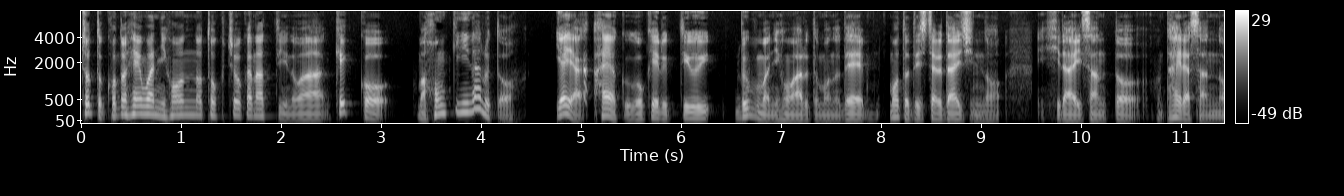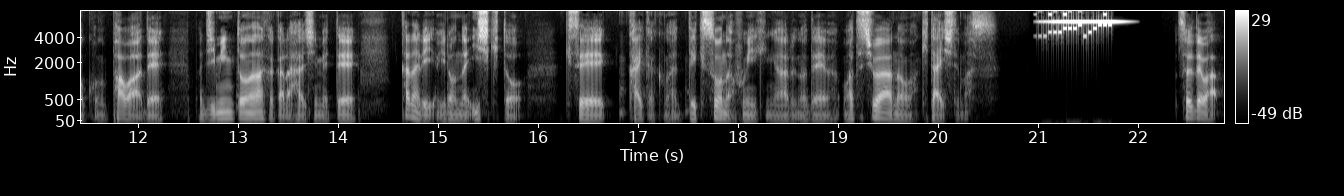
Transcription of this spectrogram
ちょっとこの辺は日本の特徴かなっていうのは結構、まあ、本気になるとやや早く動けるっていう部分は日本はあると思うので元デジタル大臣の平井さんと平さんのこのパワーで自民党の中から始めてかなりいろんな意識と規制改革ができそうな雰囲気があるので私はあの期待してます。それでは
